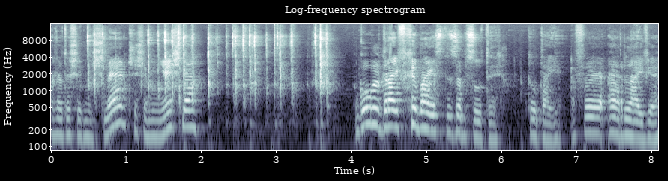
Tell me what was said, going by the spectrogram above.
Ale to się mi śle, czy się mi nie śle? Google Drive chyba jest zepsuty. tutaj w AirLive'ie.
